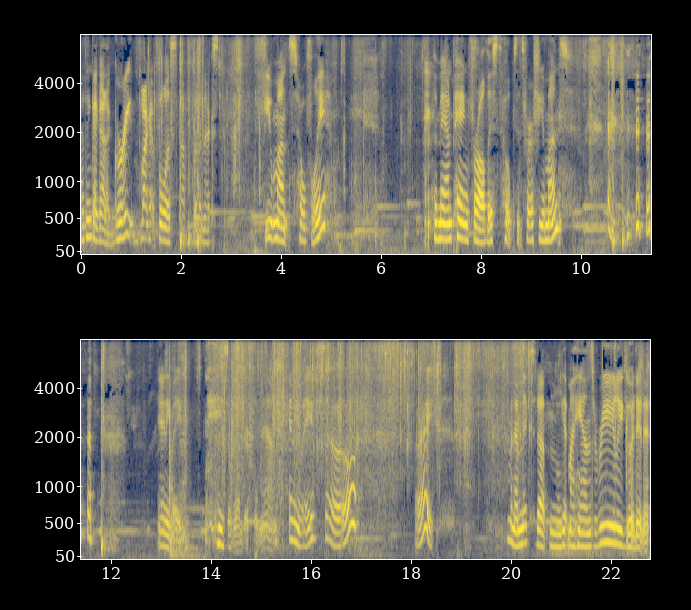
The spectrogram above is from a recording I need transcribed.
I think I got a great bucket full of stuff for the next few months, hopefully. The man paying for all this hopes it's for a few months. anyway, he's a wonderful man. Anyway, so, I'm going to mix it up and get my hands really good in it.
